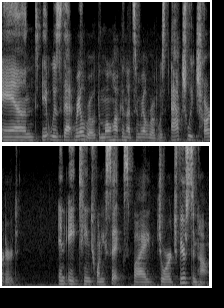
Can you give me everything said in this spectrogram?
and it was that railroad, the Mohawk and Hudson Railroad, was actually chartered in 1826 by George Featherstonhaugh.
